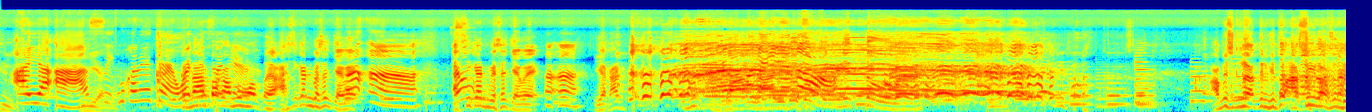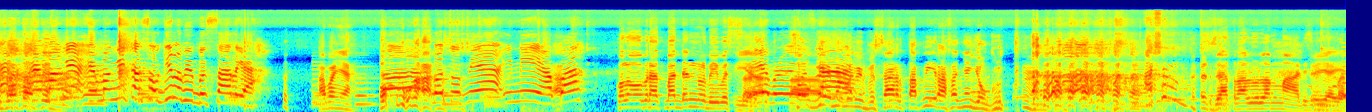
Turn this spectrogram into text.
Asi. Ayah Asi, Iya, bukannya cewek Kenapa biasanya kamu ngomong, eh, Asi kan biasa cewek. Heeh. Asi kan biasa cewek. Heeh. Iya kan? Kenapa kayak gitu? Ditutupin gitu, Mas. Habis ngeliatin gitu Asi langsung dipototin. Emangnya emangnya Kak Sogi lebih besar ya? Apanya? Oh, Eh, bukan. maksudnya ini apa? Kalau berat badan lebih besar. Iya, bener. Sogi emang lebih besar tapi rasanya yogurt. Sudah terlalu lama di sini. Iya, iya.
